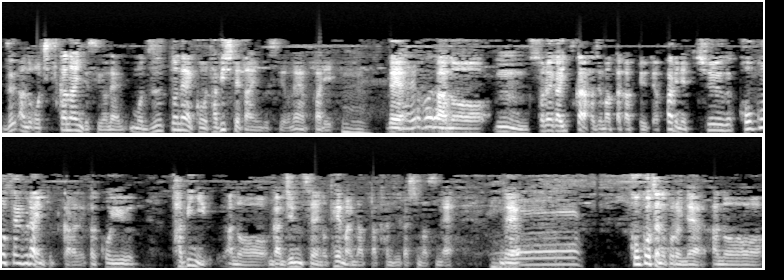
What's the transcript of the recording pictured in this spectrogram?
ず、あの、落ち着かないんですよね。もうずっとね、こう、旅してたいんですよね、やっぱり。うん。で、なるほどあの、うん、それがいつから始まったかっていうと、やっぱりね、中学、高校生ぐらいの時から、やっぱこういう旅に、あの、が人生のテーマになった感じがしますね。で、へ高校生の頃にね、あの、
